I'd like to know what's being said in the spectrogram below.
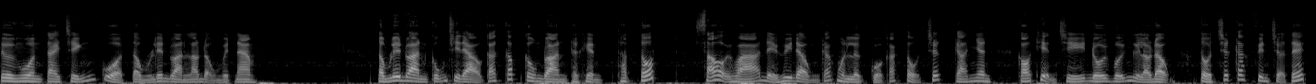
từ nguồn tài chính của Tổng Liên đoàn Lao động Việt Nam. Tổng Liên đoàn cũng chỉ đạo các cấp công đoàn thực hiện thật tốt xã hội hóa để huy động các nguồn lực của các tổ chức cá nhân có thiện trí đối với người lao động, tổ chức các phiên chợ Tết,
